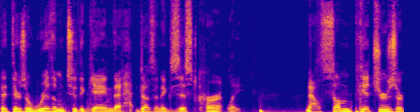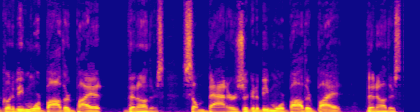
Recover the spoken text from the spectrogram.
That there's a rhythm to the game that doesn't exist currently. Now, some pitchers are going to be more bothered by it than others. Some batters are going to be more bothered by it than others.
